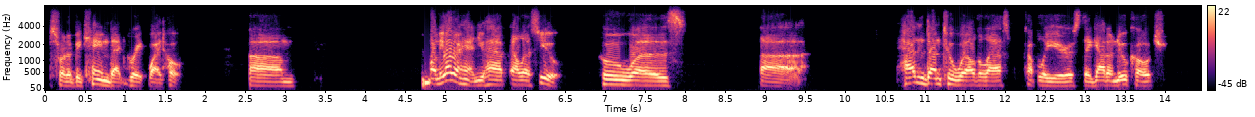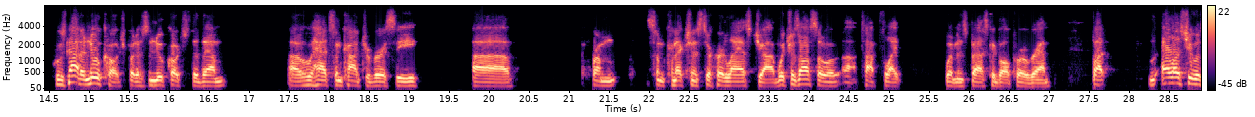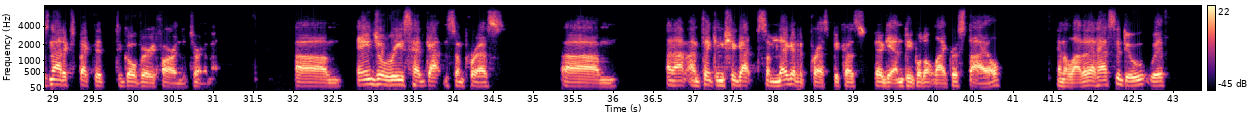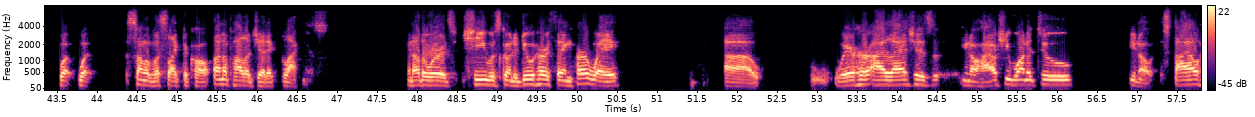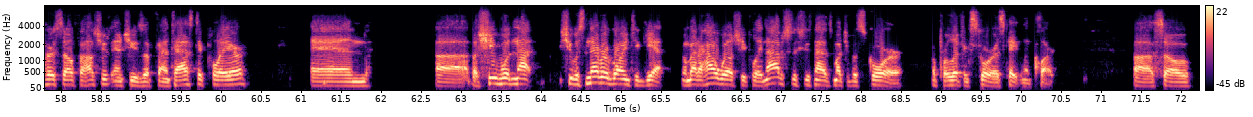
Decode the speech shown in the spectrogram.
sort of became that great white hope. Um, on the other hand, you have LSU, who was uh, hadn't done too well the last couple of years. They got a new coach, who's not a new coach, but is a new coach to them, uh, who had some controversy uh, from some connections to her last job, which was also a, top flight women's basketball program. But LSU was not expected to go very far in the tournament. Um, Angel Reese had gotten some press. Um, and I'm, I'm, thinking she got some negative press because, again, people don't like her style. And a lot of that has to do with what, what some of us like to call unapologetic blackness. In other words, she was going to do her thing her way uh, wear her eyelashes, you know, how she wanted to, you know, style herself, how she, and she's a fantastic player. And, uh, but she would not, she was never going to get, no matter how well she played. Now, obviously, she's not as much of a scorer, a prolific scorer as Caitlin Clark. Uh, so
